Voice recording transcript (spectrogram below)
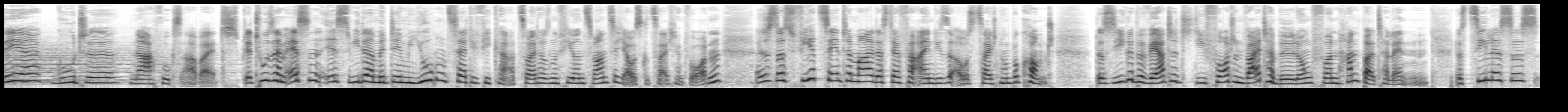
Sehr gute Nachwuchsarbeit. Der TUSEM Essen ist wieder mit dem Jugendzertifikat 2024 ausgezeichnet worden. Es ist das 14. Mal, dass der Verein diese Auszeichnung bekommt. Das Siegel bewertet die Fort- und Weiterbildung von Handballtalenten. Das Ziel ist es,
